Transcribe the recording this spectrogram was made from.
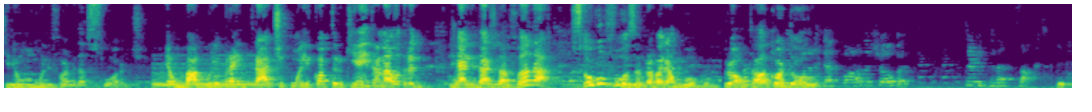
Queria um uniforme da SWORD. É um bagulho pra entrar, tipo um helicóptero que entra na outra realidade da Wanda? Estou confusa, pra variar um pouco. Pronto, ela acordou. Look,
